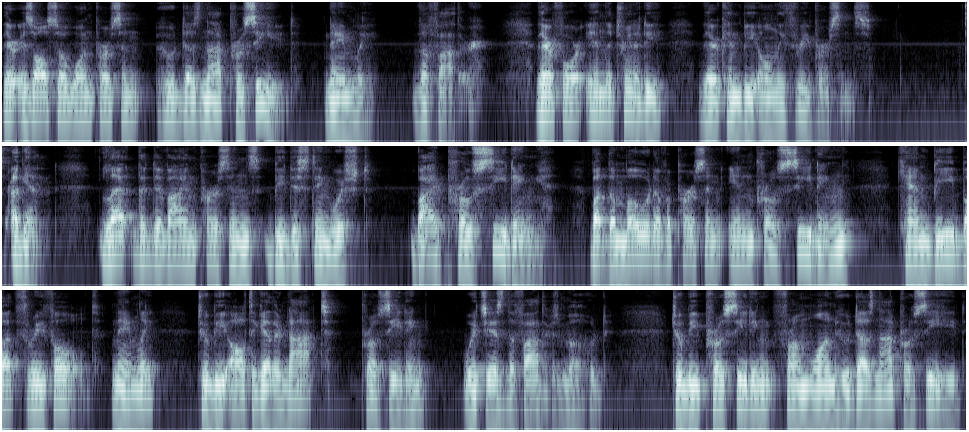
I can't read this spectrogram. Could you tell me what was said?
There is also one person who does not proceed, namely the Father. Therefore, in the Trinity, there can be only three persons. Again, let the divine persons be distinguished by proceeding but the mode of a person in proceeding can be but threefold namely, to be altogether not proceeding, which is the Father's mode, to be proceeding from one who does not proceed,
